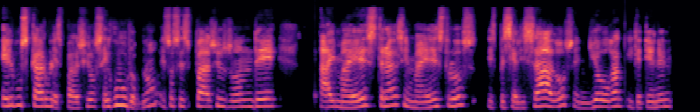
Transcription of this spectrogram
el buscar un espacio seguro, ¿no? Esos espacios donde hay maestras y maestros especializados en yoga y que tienen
